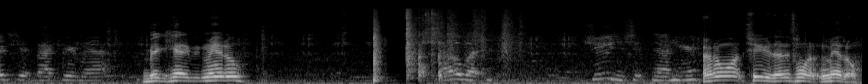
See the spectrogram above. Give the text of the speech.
Good shit back here, Matt. Big heavy metal. Oh, but shoes and shit down here. I don't want shoes. I just want metal.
